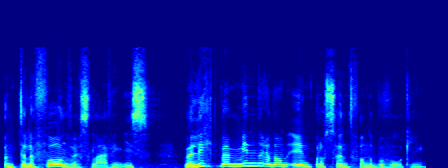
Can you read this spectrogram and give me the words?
een telefoonverslaving is. Wellicht bij minder dan 1% van de bevolking.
